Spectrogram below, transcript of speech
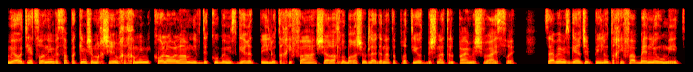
מאות יצרנים וספקים של מכשירים חכמים מכל העולם נבדקו במסגרת פעילות אכיפה שערכנו ברשות להגנת הפרטיות בשנת 2017. זה היה במסגרת של פעילות אכיפה בינלאומית,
